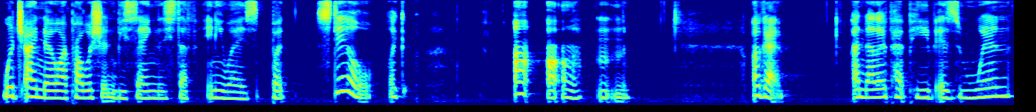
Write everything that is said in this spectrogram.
which i know i probably shouldn't be saying this stuff anyways but still like uh uh uh mm-mm. Okay. Another pet peeve is when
